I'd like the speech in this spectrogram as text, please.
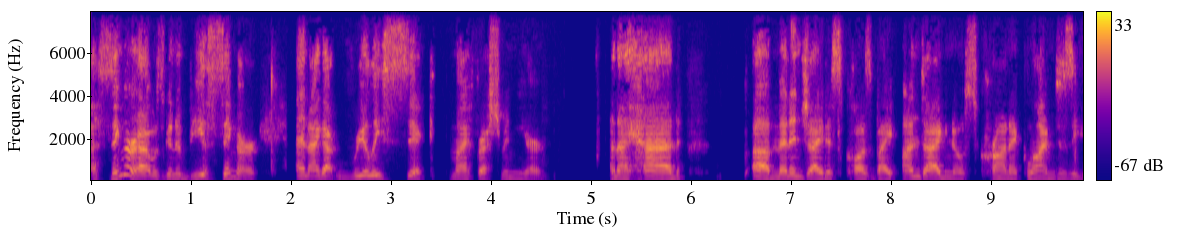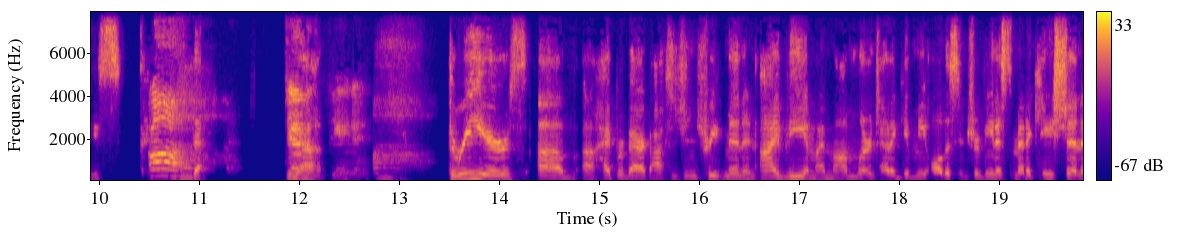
a singer. I was going to be a singer, and I got really sick my freshman year, and I had uh, meningitis caused by undiagnosed chronic Lyme disease. Oh, That- yeah. Oh, three years of uh, hyperbaric oxygen treatment and IV, and my mom learned how to give me all this intravenous medication,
